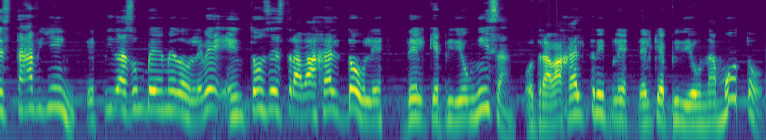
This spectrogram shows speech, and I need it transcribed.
está bien que pidas un BMW, entonces trabaja el doble del que pidió un Nissan o trabaja el triple del que pidió una moto.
